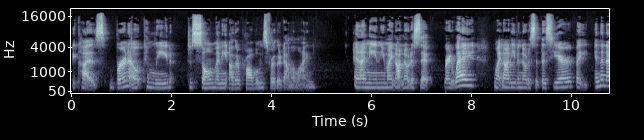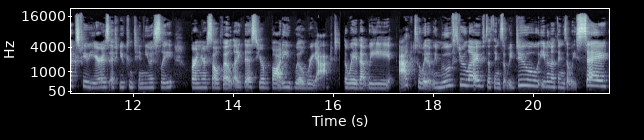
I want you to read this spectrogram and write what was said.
because burnout can lead to so many other problems further down the line. And I mean, you might not notice it right away. Might not even notice it this year, but in the next few years, if you continuously burn yourself out like this, your body will react. The way that we act, the way that we move through life, the things that we do, even the things that we say,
